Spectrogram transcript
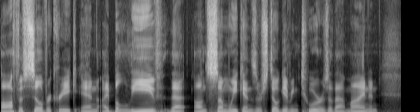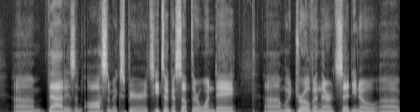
off of Silver Creek, and I believe that on some weekends they're still giving tours of that mine, and um, that is an awesome experience. He took us up there one day. Um, we drove in there. It said, you know, uh,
